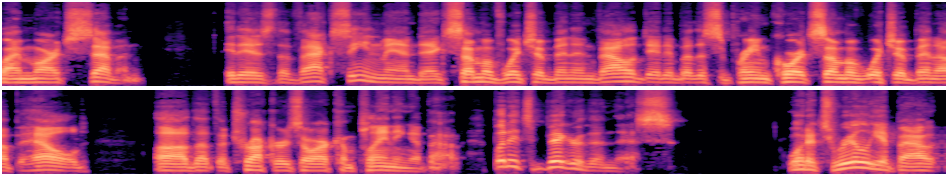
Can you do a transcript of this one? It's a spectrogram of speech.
by March 7. It is the vaccine mandates, some of which have been invalidated by the Supreme Court, some of which have been upheld, uh, that the truckers are complaining about. But it's bigger than this. What it's really about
